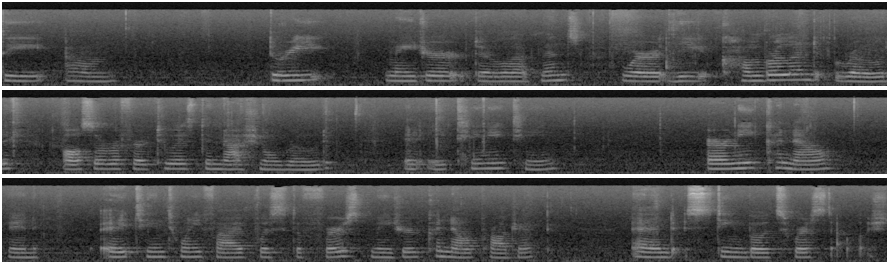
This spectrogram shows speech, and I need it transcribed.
the um, three major developments were the Cumberland Road, also referred to as the National Road, in 1818, Erie Canal in 1825 was the first major canal project, and steamboats were established.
